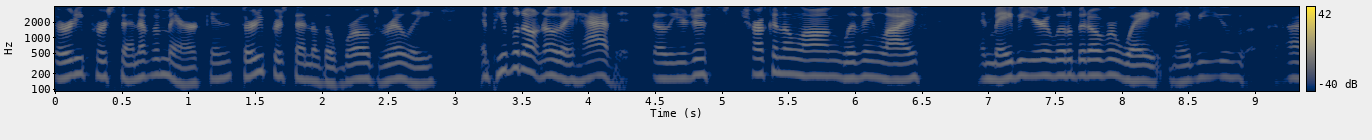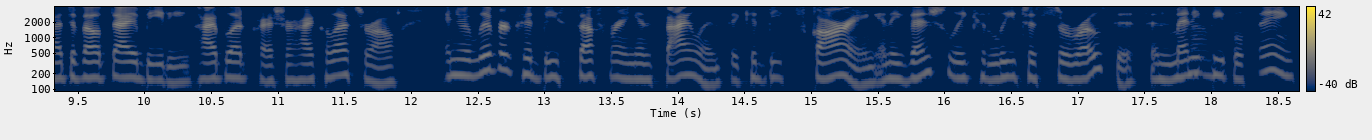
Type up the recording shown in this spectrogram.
30% of Americans, 30% of the world, really, and people don't know they have it. So, you're just trucking along, living life, and maybe you're a little bit overweight. Maybe you've uh, developed diabetes, high blood pressure, high cholesterol, and your liver could be suffering in silence. It could be scarring and eventually could lead to cirrhosis. And many Wow. people think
